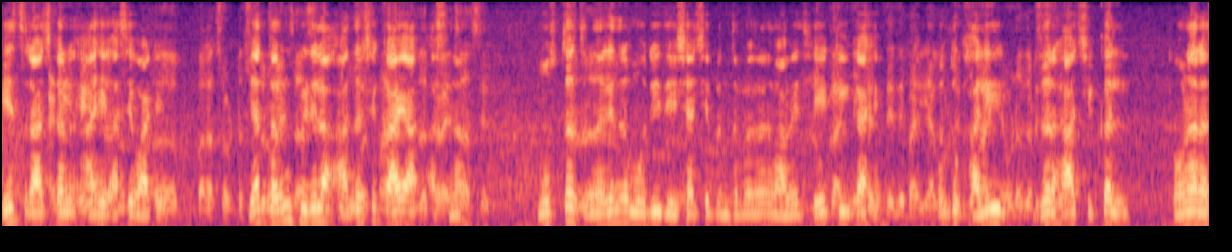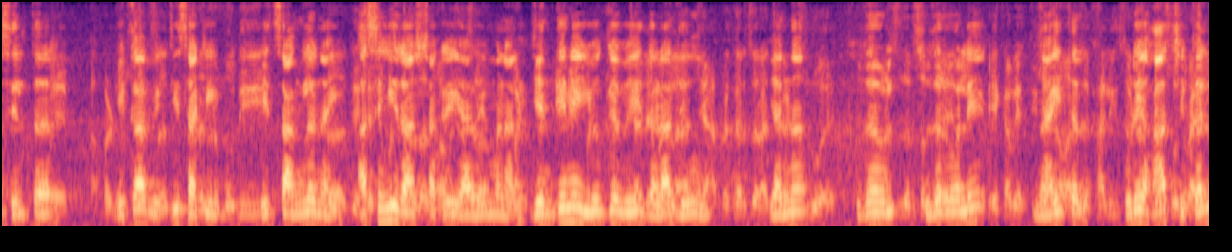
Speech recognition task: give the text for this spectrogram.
हेच राजकारण आहे असे वाटेल. या तरुण पिढीला आदर्श काय असणार? नुसतंच नरेंद्र मोदी देशाचे पंतप्रधान व्हावेत हे ठीक आहे. परंतु खाली जर हा चिखल होणार असेल तर एका व्यक्तीसाठी हे चांगलं नाही असेही राज ठाकरे यावेळी म्हणाले. जनतेने योग्य वेळी धडा देऊन यांना सुधार सुधारवले नाही तर पुढे हा चिखल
